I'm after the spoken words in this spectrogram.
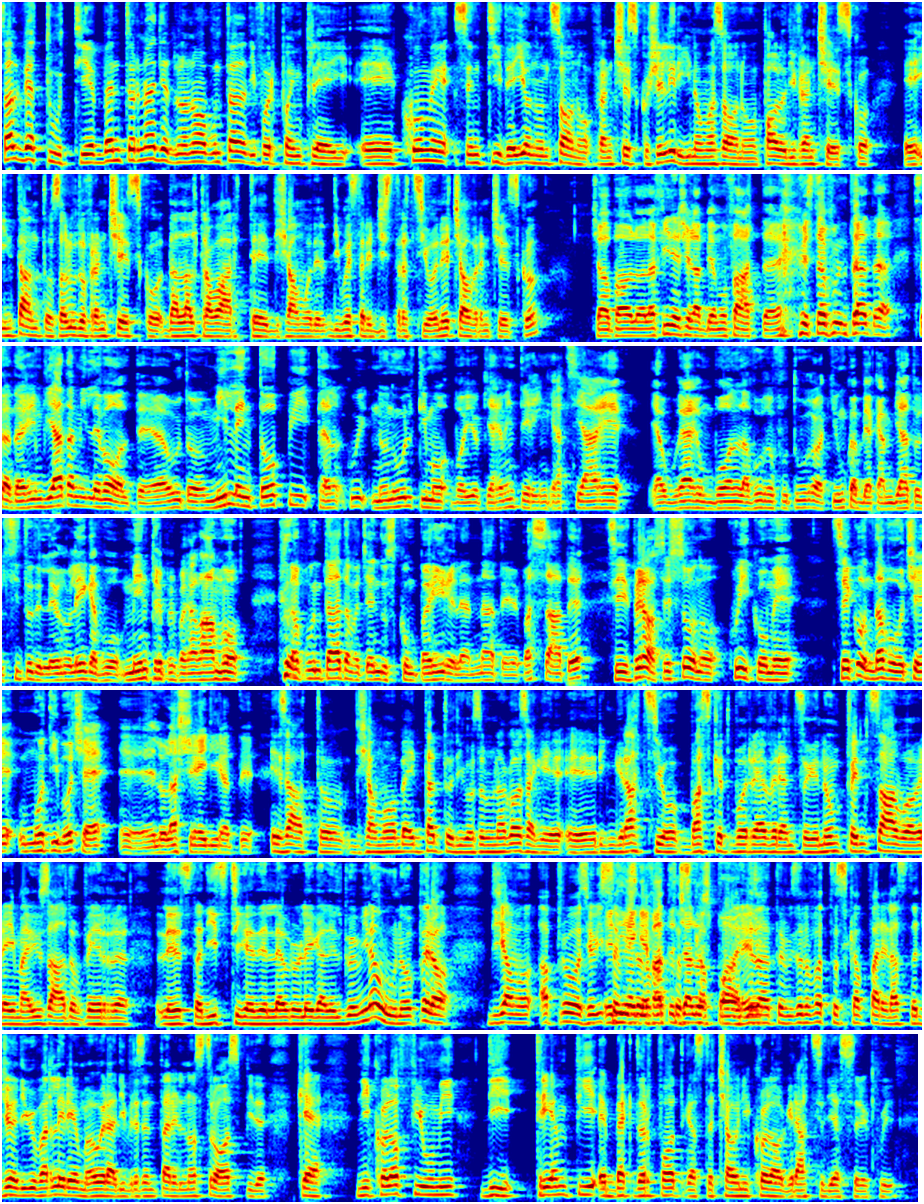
Salve a tutti e bentornati ad una nuova puntata di 4 Point Play. E come sentite, io non sono Francesco Celerino, ma sono Paolo Di Francesco. E intanto saluto Francesco dall'altra parte, diciamo, de- di questa registrazione. Ciao Francesco. Ciao Paolo, alla fine ce l'abbiamo fatta. eh. Questa puntata è stata rinviata mille volte, ha avuto mille intoppi, tra cui non ultimo voglio chiaramente ringraziare e augurare un buon lavoro futuro a chiunque abbia cambiato il sito dell'Eurolega mentre preparavamo la puntata facendo scomparire le annate passate. Sì, Però se sono qui come seconda voce, un motivo c'è e lo lascerei dire a te. Esatto, diciamo, vabbè, intanto dico solo una cosa che eh, ringrazio Basketball Reference che non pensavo avrei mai usato per le statistiche dell'Eurolega del 2001, però diciamo a proposito, visto E che mi sono che hai fatto fatto già lo scappare, spoiler. esatto, mi sono fatto scappare la stagione di cui parleremo, è ora di presentare il nostro ospite che è Niccolò Fiumi di 3MP e Backdoor Podcast. Ciao Niccolò, grazie di essere qui.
